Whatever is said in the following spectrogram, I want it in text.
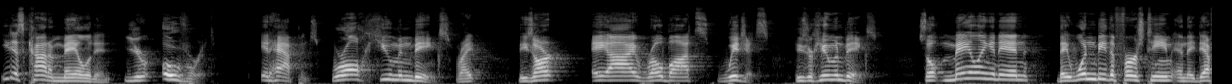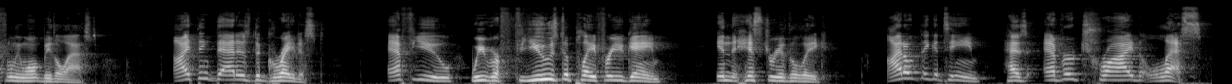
you just kind of mail it in. You're over it. It happens. We're all human beings, right? These aren't AI, robots, widgets. These are human beings. So mailing it in, they wouldn't be the first team, and they definitely won't be the last. I think that is the greatest. F you, we refuse to play for you game in the history of the league. I don't think a team has ever tried less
